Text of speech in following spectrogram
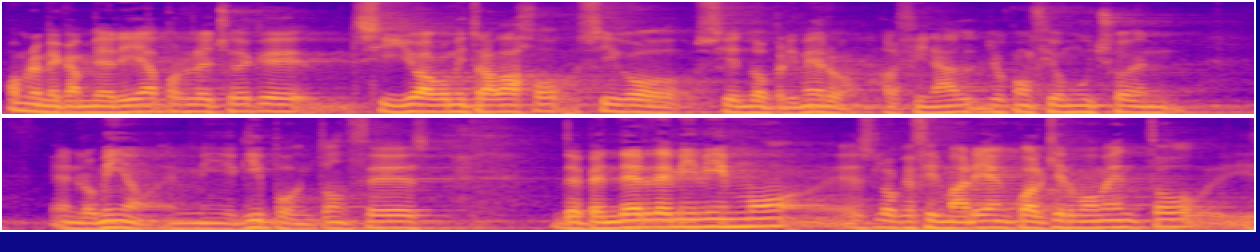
Hombre, me cambiaría por el hecho de que si yo hago mi trabajo, sigo siendo primero. Al final yo confío mucho en, en lo mío, en mi equipo. Entonces, depender de mí mismo es lo que firmaría en cualquier momento. Y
